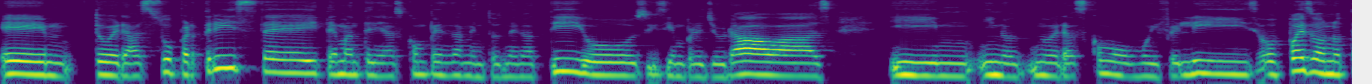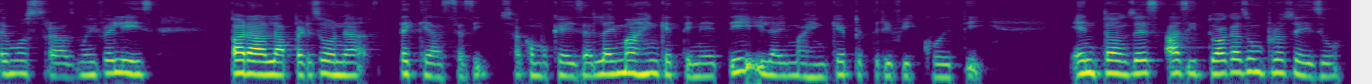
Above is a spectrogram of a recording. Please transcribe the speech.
em, tú eras súper triste y te mantenías con pensamientos negativos y siempre llorabas y, y no, no eras como muy feliz o pues o no te mostrabas muy feliz para la persona te quedaste así. O sea, como que esa es la imagen que tiene de ti y la imagen que petrificó de ti. Entonces, así tú hagas un proceso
